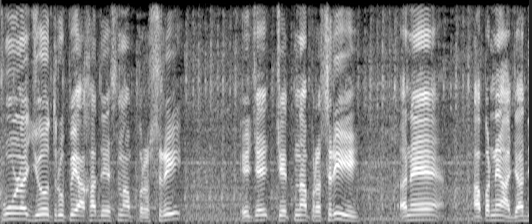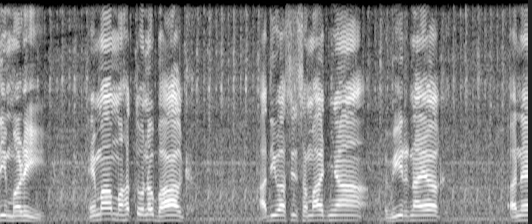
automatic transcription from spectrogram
પૂર્ણ જ્યોત રૂપે આખા દેશમાં પ્રસરી, એ ચેતના પ્રસરી અને આપણને આઝાદી મળી. એમાં મહત્ત્વનો ભાગ આદિવાસી સમાજના વીર નાયક અને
